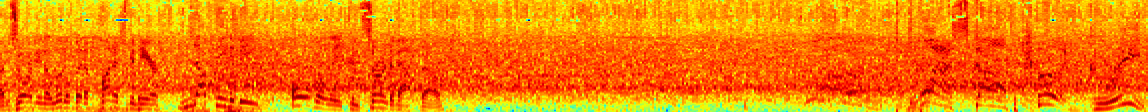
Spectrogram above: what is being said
Absorbing a little bit of punishment here. Nothing to be overly concerned about, though. What a stomp. Good grief.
